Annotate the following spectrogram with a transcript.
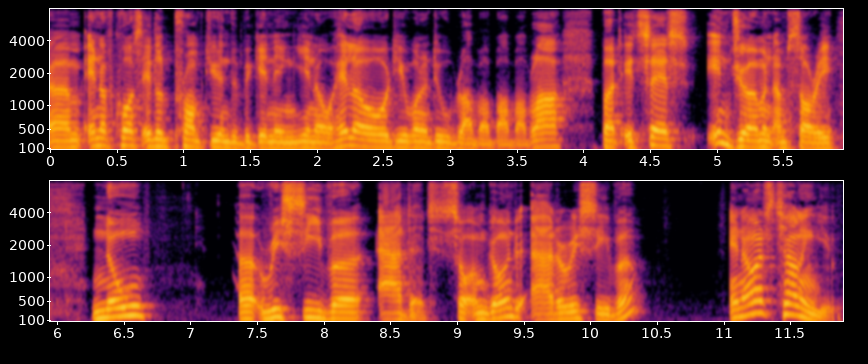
Um, and of course, it'll prompt you in the beginning, you know, hello, do you want to do blah, blah, blah, blah, blah. But it says in German, I'm sorry, no uh, receiver added. So I'm going to add a receiver. And now it's telling you,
